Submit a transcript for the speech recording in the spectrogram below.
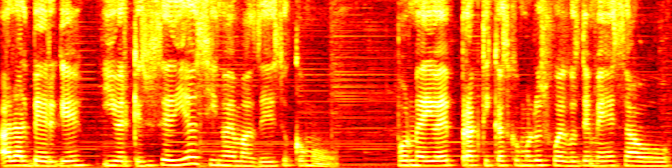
al albergue y ver qué sucedía, sino además de eso como por medio de prácticas como los juegos de mesa o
